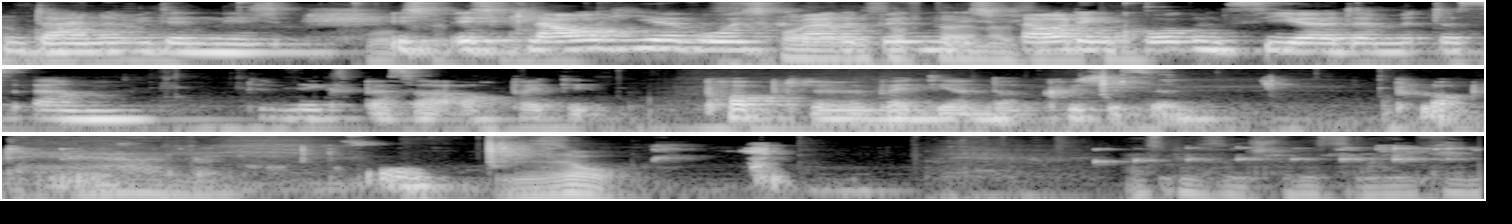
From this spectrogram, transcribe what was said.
Und deiner wieder nicht. Ich, ich klaue hier, wo ich gerade bin, ich klaue den Korkenzieher, damit das ähm, demnächst besser auch bei dir poppt, wenn wir bei dir in der Küche sind. Ploppt. Herrlich. So. So. Mir so ein schönes Weinchen.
